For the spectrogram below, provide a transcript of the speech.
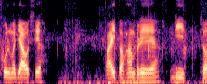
ફૂલ મજા આવશે. ભાઈ તો સાંભળે ગીત, જો.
